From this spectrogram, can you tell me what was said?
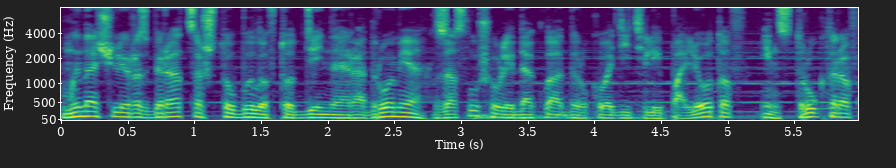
Мы начали разбираться, что было в тот день на аэродроме, заслушивали доклады руководителей полетов, инструкторов.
